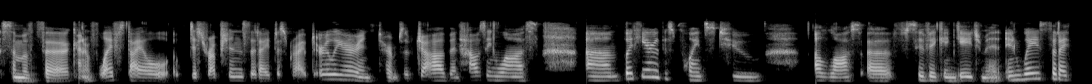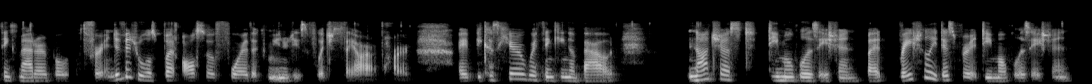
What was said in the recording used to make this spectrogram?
some of the kind of lifestyle disruptions that I described earlier in terms of job and housing loss. Um, but here, this points to a loss of civic engagement in ways that I think matter both for individuals, but also for the communities of which they are a part, right? Because here we're thinking about not just demobilization, but racially disparate demobilization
